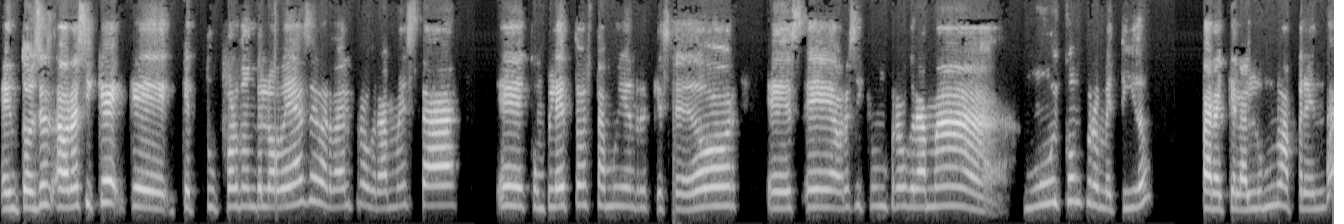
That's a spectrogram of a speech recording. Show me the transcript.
Entonces, ahora sí que, que, que tú por donde lo veas, de verdad el programa está eh, completo, está muy enriquecedor, es eh, ahora sí que un programa muy comprometido para que el alumno aprenda,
